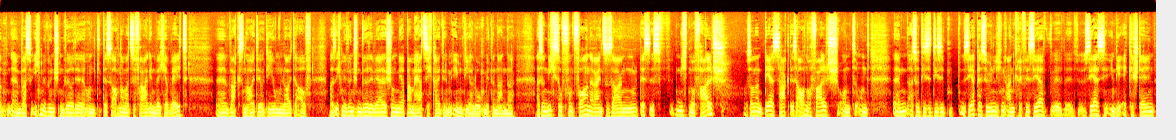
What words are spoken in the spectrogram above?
äh, was ich mir wünschen würde, und das auch nochmal zur Frage, in welcher Welt wachsen heute die jungen Leute auf. Was ich mir wünschen würde, wäre schon mehr Barmherzigkeit im, im Dialog miteinander. Also nicht so von vornherein zu sagen, das ist nicht nur falsch, sondern der sagt es auch noch falsch und und ähm, also diese diese sehr persönlichen Angriffe sehr sehr in die Ecke stellen,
